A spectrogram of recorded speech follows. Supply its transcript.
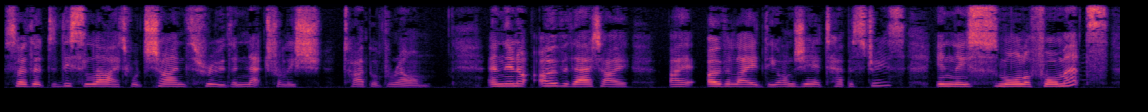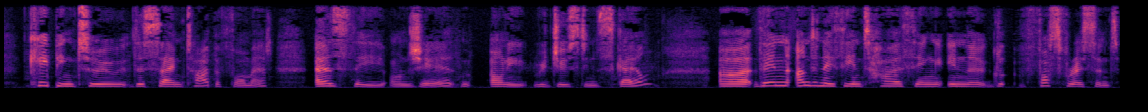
so that this light would shine through the naturalish type of realm. And then over that, I I overlaid the Angers tapestries in these smaller formats, keeping to the same type of format as the Angers, only reduced in scale. Uh, then underneath the entire thing in the gl- phosphorescent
